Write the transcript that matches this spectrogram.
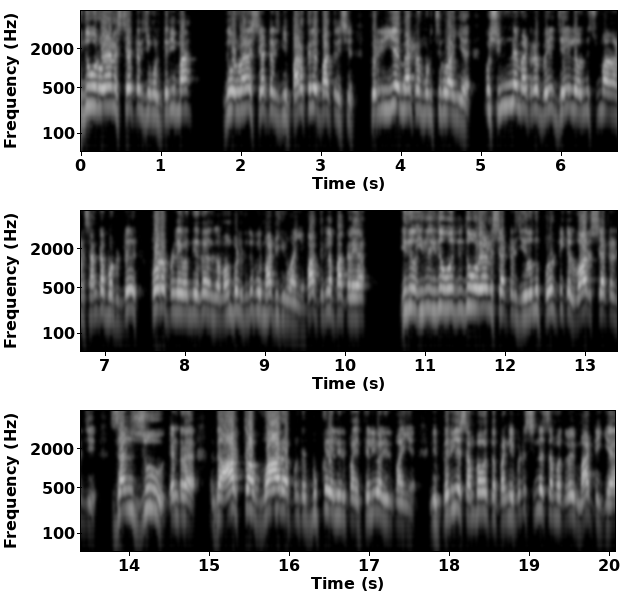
இது ஒரு வேலை ஸ்ட்ராட்டஜி உங்களுக்கு தெரியுமா? இது ஒரு வேலை ஸ்ட்ராட்டஜி நீ படத்திலே பார்த்துருச்சு. பெரிய மேட்டரை முடிச்சிருவாங்க. இப்போ சின்ன மேட்டரை போய் ஜெயில வந்து சும்மா சண்டை போட்டுட்டு போற பிள்ளை வந்து ஏதாவது வம்பெடுத்துட்டு போய் மாட்டிக்கிடுவாங்க பாத்துக்கலாம் பார்க்கலையா? இது இது இது இது ஒரு ஸ்ட்ராட்டஜி இது வந்து பொலிட்டிக்கல் வார் ஸ்ட்ராட்டஜி ஜன்சு என்ற இந்த ஆர்ட் ஆஃப் வார் அப்படின்ற புக்கில் எழுதியிருப்பாங்க. தெளிவா இருப்பாங்க நீ பெரிய சம்பவத்தை பண்ணிவிட்டு சின்ன சம்பவத்தில் போய் மாட்டிக்க.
